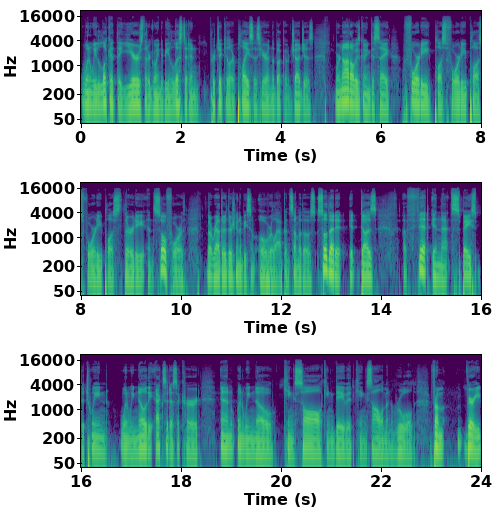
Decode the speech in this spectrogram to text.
when we look at the years that are going to be listed in particular places here in the book of Judges, we're not always going to say 40 plus 40 plus 40 plus 30 and so forth, but rather there's going to be some overlap in some of those so that it, it does uh, fit in that space between when we know the Exodus occurred and when we know King Saul, King David, King Solomon ruled from very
